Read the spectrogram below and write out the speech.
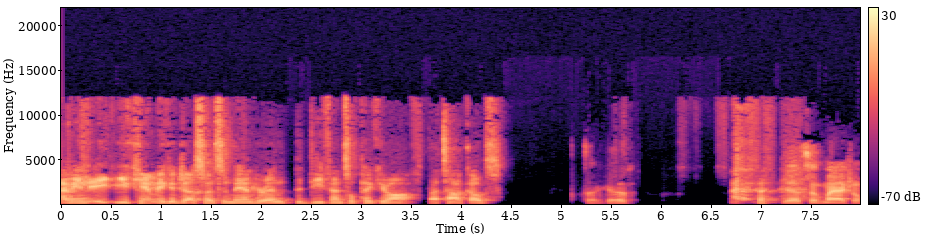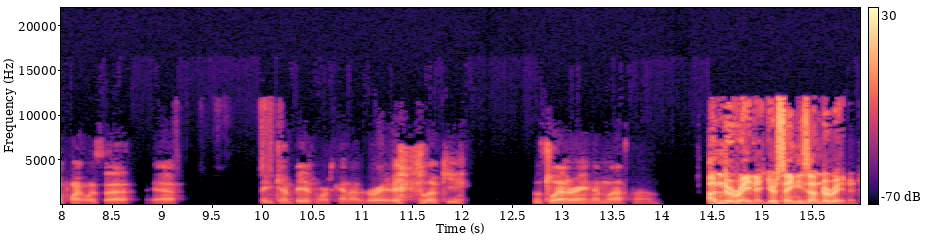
I mean, y- you can't make adjustments in Mandarin. The defense will pick you off. That's how it goes. That's how it goes. yeah, so my actual point was, uh, yeah, I think Kent Bazemore's kind of underrated, low key. Was slandering him last time. Underrated. You're saying he's underrated.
